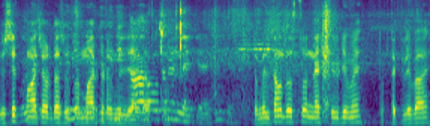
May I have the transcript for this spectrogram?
जो सिर्फ़ पाँच और दस रुपये मार्केट में मिल जाएगा आपको। ठीक है? तो मिलता हूँ दोस्तों नेक्स्ट वीडियो में तब तक के लिए बाय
